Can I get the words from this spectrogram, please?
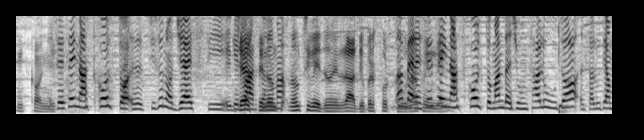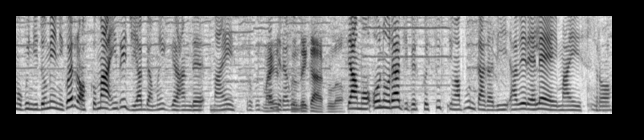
Incognito. Se sei in ascolto eh, ci sono gesti I che gesti partono, non, ma non si vedono in radio, per fortuna. Va bene, se quindi- sei in ascolto mandaci un saluto, salutiamo quindi Domenico e Rocco, ma in regia abbiamo il grande maestro questa sera, Maestro De Carlo. siamo onorati per quest'ultima puntata di avere lei maestro.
